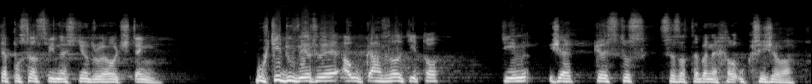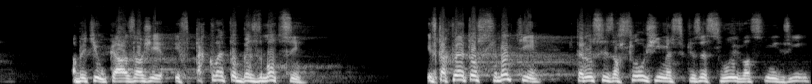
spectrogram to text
To je poselství dnešního druhého čtení. Bůh ti důvěřuje a ukázal ti to tím, že Kristus se za tebe nechal ukřižovat. Aby ti ukázal, že i v takovéto bezmoci, i v takovéto smrti, kterou si zasloužíme skrze svůj vlastní hřích,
